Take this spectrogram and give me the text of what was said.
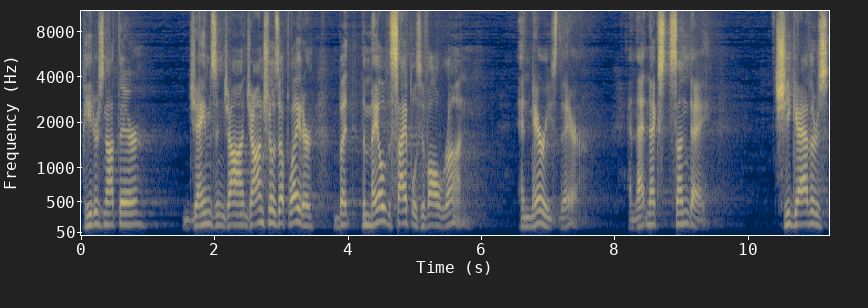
Peter's not there, James and John, John shows up later, but the male disciples have all run, and Mary's there. And that next Sunday, she gathers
